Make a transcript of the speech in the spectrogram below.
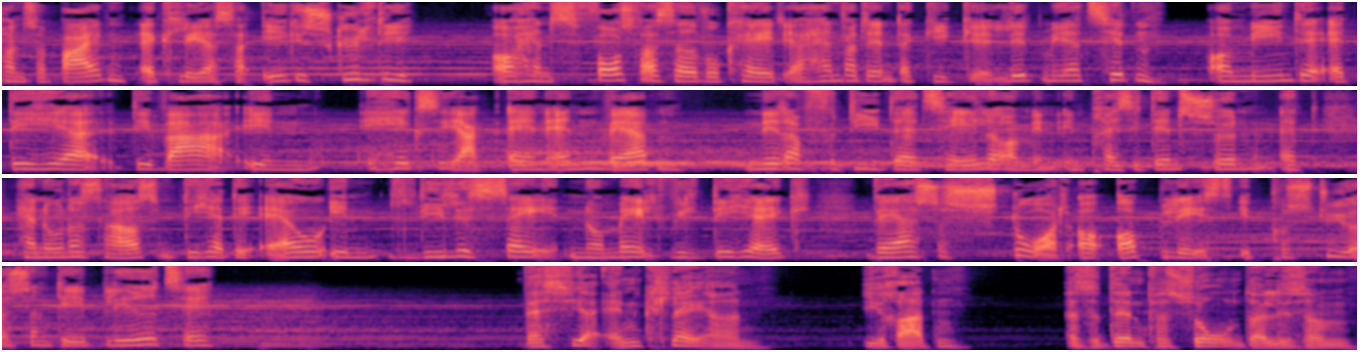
Hunter Biden erklære sig ikke skyldig, og hans forsvarsadvokat, ja, han var den, der gik øh, lidt mere til den og mente, at det her, det var en heksejagt af en anden verden. Netop fordi der er tale om en, en præsidents søn, at han understreger også, at det her det er jo en lille sag. Normalt ville det her ikke være så stort og oplæst et postyr, som det er blevet til. Hvad siger anklageren i retten? Altså den person, der ligesom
